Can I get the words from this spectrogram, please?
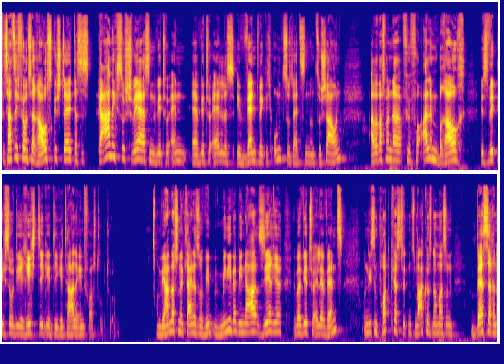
es hat sich für uns herausgestellt, dass es gar nicht so schwer ist, ein virtuell, äh, virtuelles Event wirklich umzusetzen und zu schauen. Aber was man dafür vor allem braucht, ist wirklich so die richtige digitale Infrastruktur. Und wir haben da schon eine kleine so Mini-Webinar-Serie über virtuelle Events. Und in diesem Podcast wird uns Markus nochmal so einen besseren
